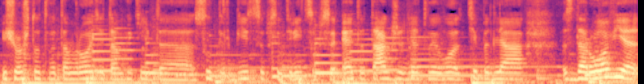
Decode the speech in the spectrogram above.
еще что-то в этом роде, там какие-то супер бицепсы, трицепсы, это также для твоего, типа для здоровья,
